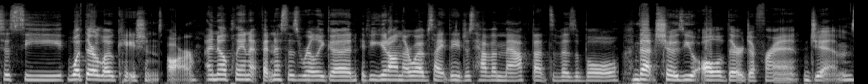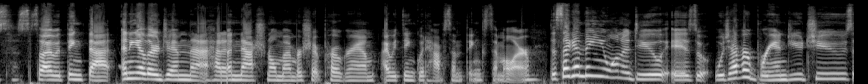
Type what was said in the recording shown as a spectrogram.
to see what their locations are. I know Planet Fitness is really good. If you get on their website, they just have a map that's visible that shows you all of their different gyms. So I would think that any other gym that had a national membership program, I would think would have something similar. The second thing you want to do is whichever brand you choose,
